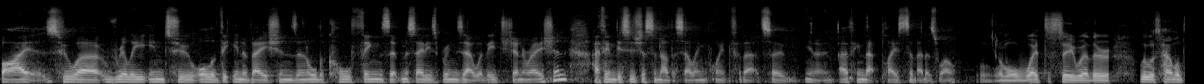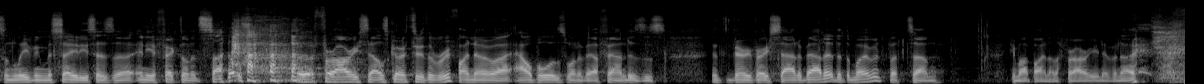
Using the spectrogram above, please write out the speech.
buyers who are really into all of the innovations and all the cool things that Mercedes brings out with each generation, I think this is just another selling point for that. So, you know, I think that plays to that as well. And we'll wait to see whether Lewis Hamilton leaving Mercedes has uh, any effect on its sales. uh, Ferrari sales go through the roof. I know uh, Alborz, is one of our founders, is is very, very sad about it at the moment, but um, he might buy another Ferrari, you never know.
